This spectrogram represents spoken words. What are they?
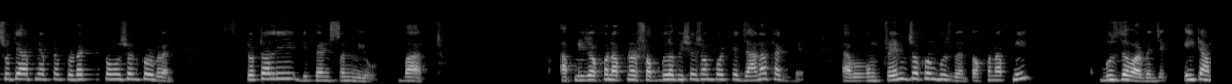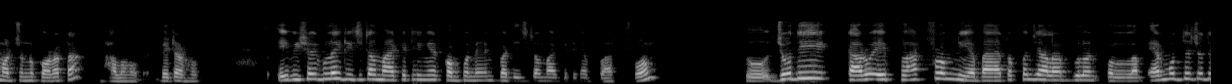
থ্রুতে আপনি আপনার প্রোডাক্ট প্রমোশন করবেন? Totally depends on you but আপনি যখন আপনার সবগুলো বিষয় সম্পর্কে জানা থাকবে এবং ট্রেন্ড যখন বুঝবেন, তখন আপনি বুঝতে পারবেন যে এইটা আমার জন্য করাটা ভালো হবে বেটার হবে। এই বিষয়গুলোই ডিজিটাল মার্কেটিং এর কম্পোনেন্ট বা ডিজিটাল মার্কেটিং এর প্ল্যাটফর্ম তো যদি কারও এই প্ল্যাটফর্ম নিয়ে বা এতক্ষণ যে আলাপগুলো করলাম, এর মধ্যে যদি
